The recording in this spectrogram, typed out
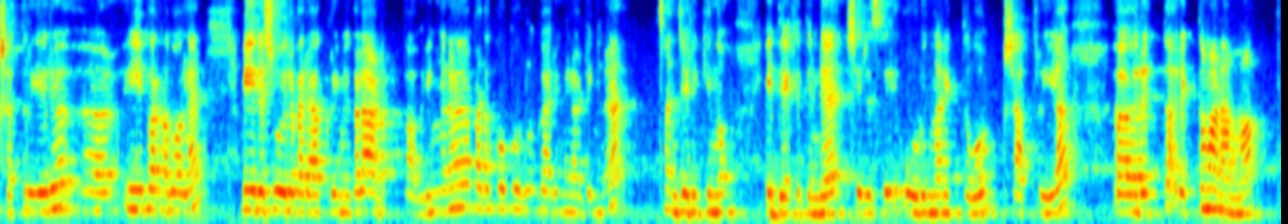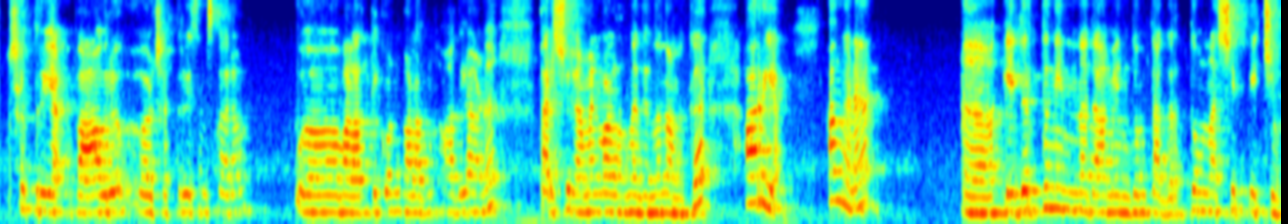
ക്ഷത്രിയര് ഈ പറഞ്ഞ പോലെ വീരശൂര പരാക്രമികളാണ്. അപ്പൊ അവരിങ്ങനെ പടക്കോപ്പുകളും കാര്യങ്ങളായിട്ട് ഇങ്ങനെ സഞ്ചരിക്കുന്നു. ഇദ്ദേഹത്തിന്റെ ശിരസിൽ ഓടുന്ന രക്തവും ക്ഷത്രിയ രക്ത രക്തമാണ് അമ്മ ക്ഷത്രിയ. അപ്പൊ ആ ഒരു ക്ഷത്രിയ സംസ്കാരം വളർത്തിക്കൊണ്ട് വളർന്നു അതിലാണ് പരശുരാമൻ വളർന്നതെന്ന് നമുക്ക് അറിയാം. അങ്ങനെ എതിർത്ത് നിന്നതാമെന്തും തകർത്തും നശിപ്പിച്ചും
